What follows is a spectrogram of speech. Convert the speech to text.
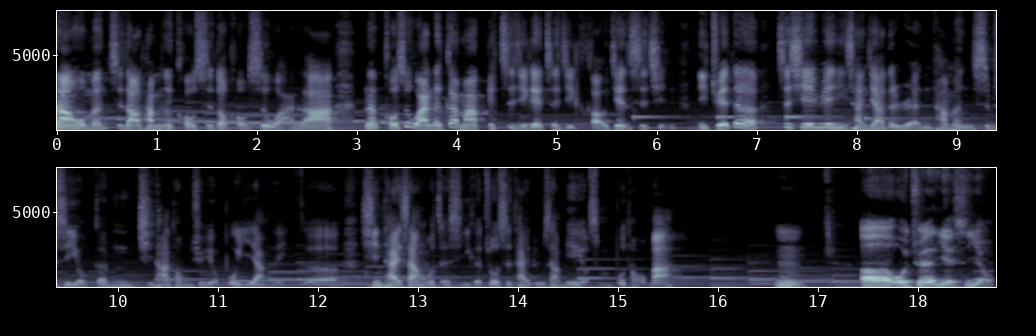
那我们知道他们的口试都口试完啦，那口试完了干嘛给自己给自己搞一件事情？你觉得这些愿意参加的人，他们是不是有跟其他同学有不一样的一个心态上，或者是一个做事态度上面有什么不同吗？嗯，呃，我觉得也是有。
